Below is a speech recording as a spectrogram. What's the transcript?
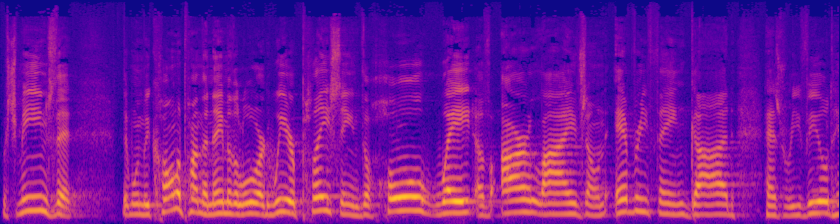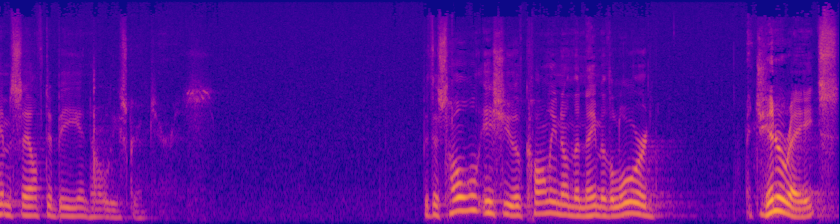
Which means that, that when we call upon the name of the Lord, we are placing the whole weight of our lives on everything God has revealed Himself to be in Holy Scriptures. But this whole issue of calling on the name of the Lord generates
